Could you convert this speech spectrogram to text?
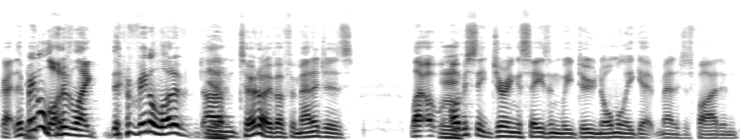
Great. There've Yeah. been a lot of like there've been a lot of Yeah. um, turnover for managers. Like Mm. obviously during the season we do normally get managers fired and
